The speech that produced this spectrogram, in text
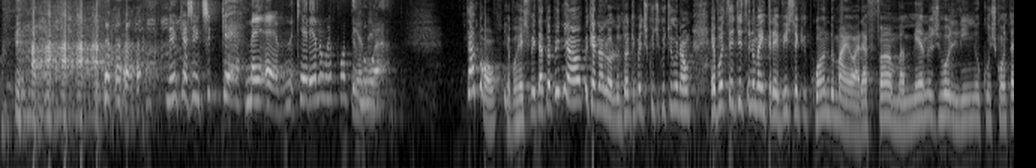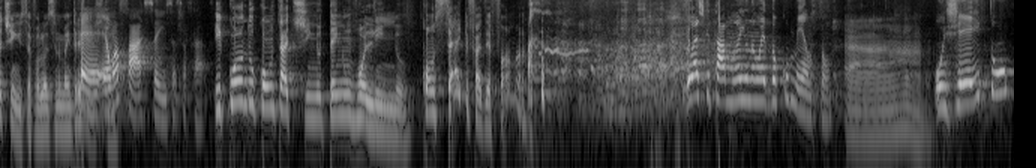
Nem o que a gente quer, Nem, é, querer não é poder, não né? é? Tá bom, eu vou respeitar a tua opinião, pequena Lolo. Não tô aqui pra discutir contigo, não. É, Você disse numa entrevista que quando maior a fama, menos rolinho com os contatinhos. Você falou isso numa entrevista. É, é uma farsa isso, essa frase. E quando o contatinho tem um rolinho, consegue fazer fama? Eu acho que tamanho não é documento. ah. O jeito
